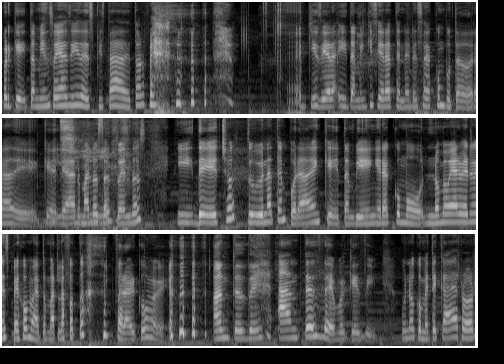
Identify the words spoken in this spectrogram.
Porque también soy así despistada de torpe. quisiera, y también quisiera tener esa computadora de que le arma los Sí. atuendos. Y de hecho, tuve una temporada en que también era como, no me voy a ver en el espejo, me voy a tomar la foto para ver cómo me veo. Antes de. Antes de, porque sí, uno comete cada error.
